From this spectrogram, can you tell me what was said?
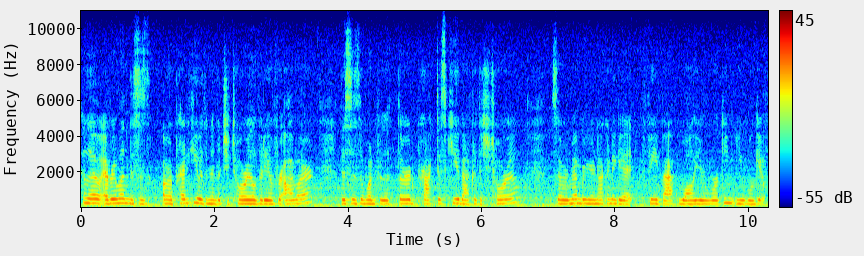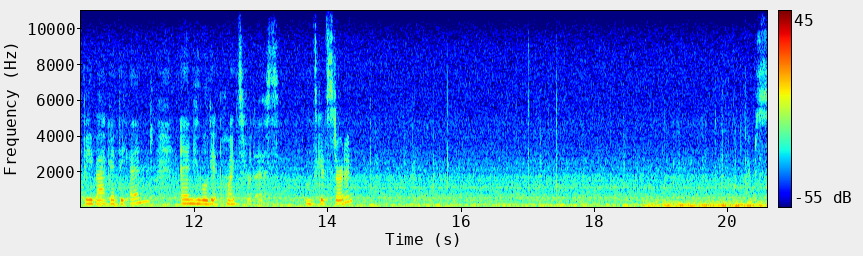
Hello everyone, this is our Predkey with another tutorial video for Eyewire. This is the one for the third practice cube after the tutorial. So remember you're not going to get feedback while you're working, you will get feedback at the end, and you will get points for this. Let's get started. Oops,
